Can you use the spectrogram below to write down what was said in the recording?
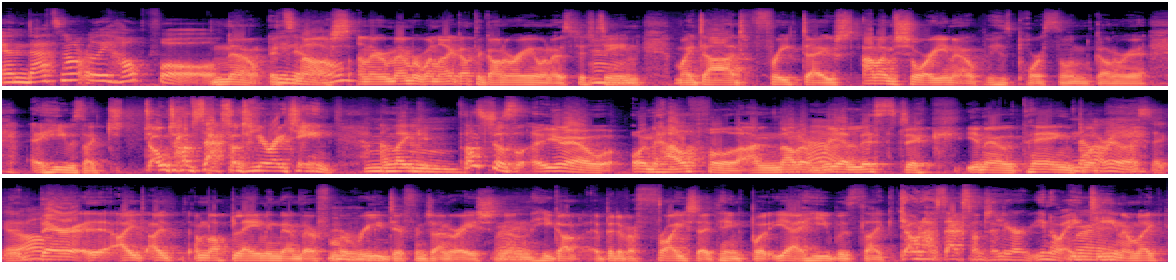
And that's not really helpful. No, it's you know? not. And I remember when I got the gonorrhea when I was 15, Mm. my dad freaked out. And I'm sure, you know, his poor son, gonorrhea, uh, he was like, don't have sex until you're 18. And like, that's just, you know, unhelpful and not Mm. Yeah. a realistic, you know, thing. Not But realistic at all. They're, I, I, I'm not blaming them. They're from a really different generation. And Mm. He got a bit of a fright, I think. But yeah, he was like, don't have sex until you're, you know, 18. Right. I'm like,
